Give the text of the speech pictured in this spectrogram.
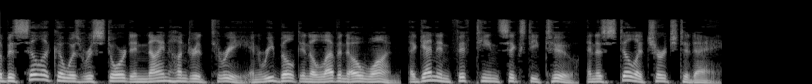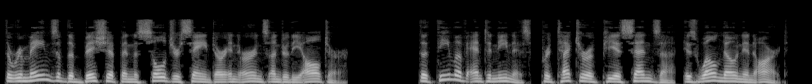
The basilica was restored in 903 and rebuilt in 1101, again in 1562, and is still a church today. The remains of the bishop and the soldier saint are in urns under the altar. The theme of Antoninus, protector of Piacenza, is well known in art.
